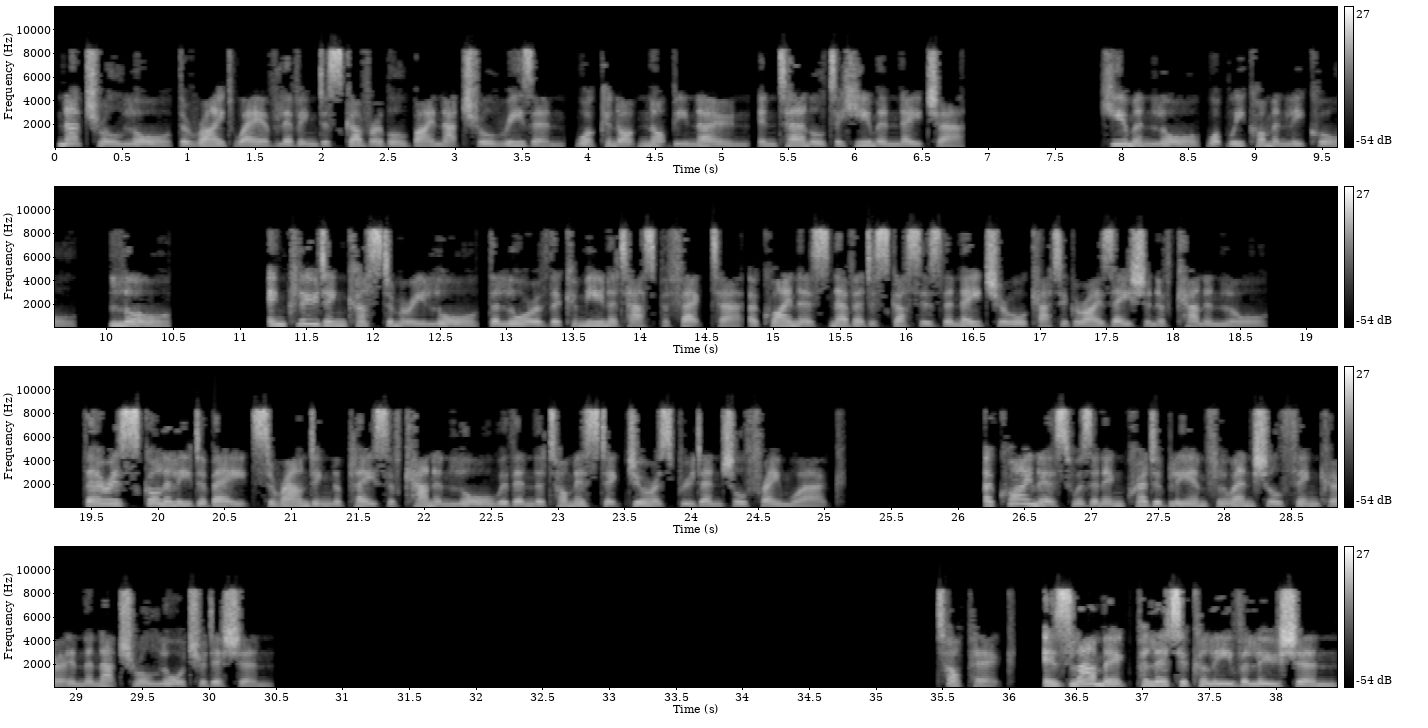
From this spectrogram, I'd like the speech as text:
Natural law the right way of living discoverable by natural reason, what cannot not be known, internal to human nature. Human law what we commonly call law Including customary law, the law of the communitas perfecta Aquinas never discusses the nature or categorization of canon law. There is scholarly debate surrounding the place of canon law within the Thomistic jurisprudential framework. Aquinas was an incredibly influential thinker in the natural law tradition. Islamic political evolution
